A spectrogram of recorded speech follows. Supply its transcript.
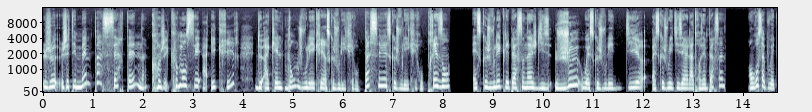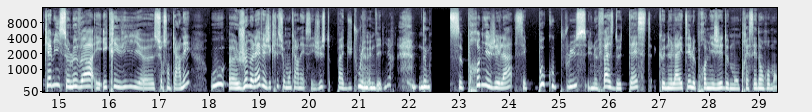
Je j'étais même pas certaine quand j'ai commencé à écrire de à quel temps je voulais écrire. Est-ce que je voulais écrire au passé? Est-ce que je voulais écrire au présent? Est-ce que je voulais que les personnages disent je ou est-ce que je voulais dire est-ce que je voulais utiliser la troisième personne? En gros, ça pouvait être Camille se leva et écrivit euh, sur son carnet ou euh, je me lève et j'écris sur mon carnet. C'est juste pas du tout le même délire. Donc ce premier jet-là, c'est beaucoup plus une phase de test que ne l'a été le premier jet de mon précédent roman.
